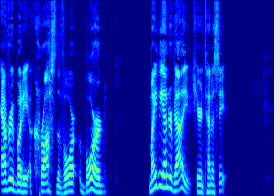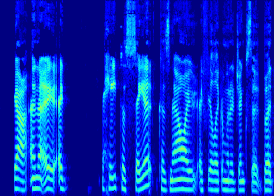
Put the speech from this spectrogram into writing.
everybody across the board might be undervalued here in Tennessee. Yeah, and I, I hate to say it because now I, I feel like I'm going to jinx it, but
